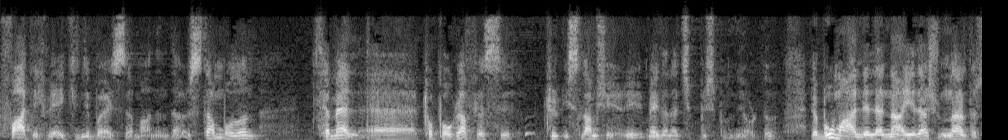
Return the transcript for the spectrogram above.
Fatih ve 2. Bayezid zamanında İstanbul'un temel e, topografyası Türk İslam şehri meydana çıkmış bulunuyordu. Ve bu mahalleler, nahiyeler şunlardır.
